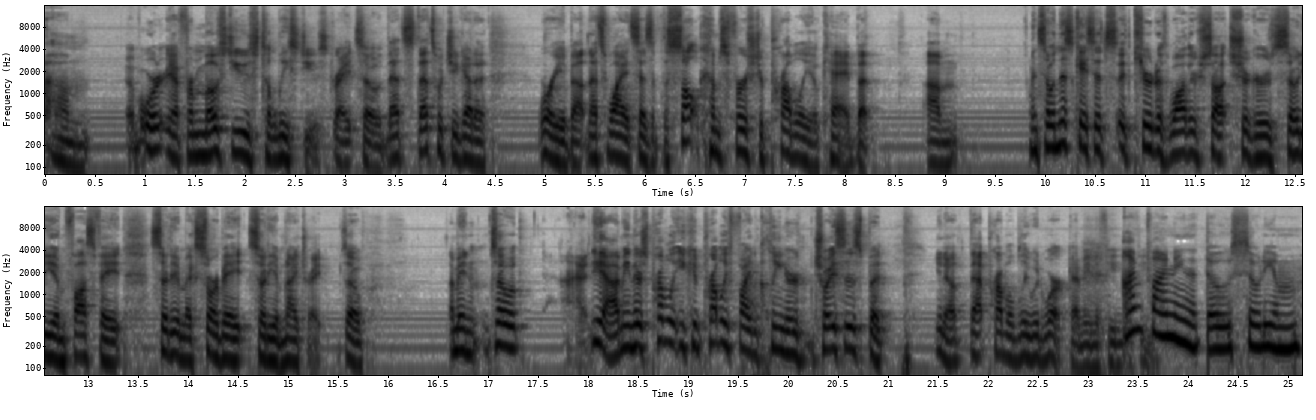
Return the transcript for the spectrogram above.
um of order yeah, from most used to least used, right? So that's that's what you got to worry about. And that's why it says if the salt comes first, you're probably okay, but um, and so in this case, it's it cured with water, salt, sugars, sodium phosphate, sodium erythorbate, sodium nitrate. So, I mean, so uh, yeah, I mean, there's probably you could probably find cleaner choices, but you know that probably would work. I mean, if you, if I'm you- finding that those sodium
